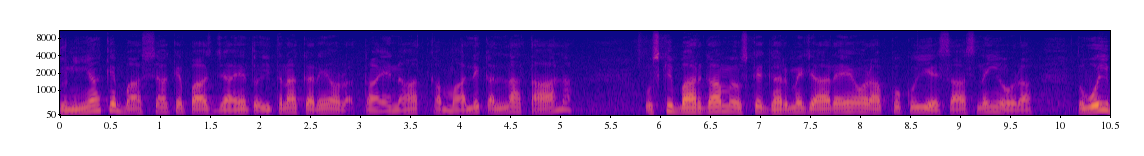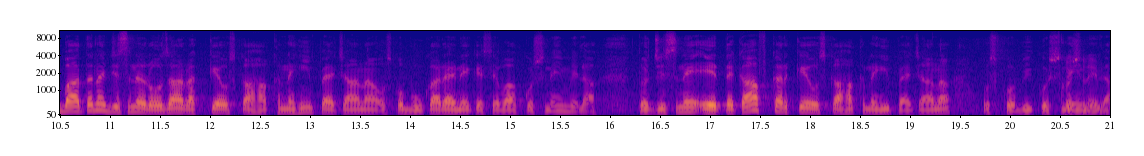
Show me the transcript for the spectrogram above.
दुनिया के बादशाह के पास जाएँ तो इतना करें और कायनात का मालिक अल्लाह ताला उसकी बारगाह में उसके घर में जा रहे हैं और आपको कोई एहसास नहीं हो रहा। तो वही बात है ना जिसने रोज़ा रख के उसका हक़ नहीं पहचाना उसको भूखा रहने के सिवा कुछ नहीं मिला। तो जिसने एतकाफ़ करके उसका हक़ नहीं पहचाना उसको भी कुछ, कुछ नहीं, नहीं मिला।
